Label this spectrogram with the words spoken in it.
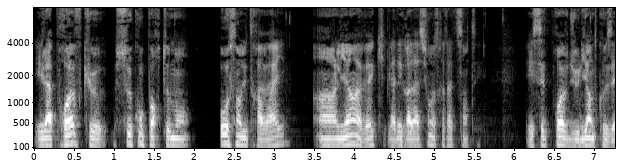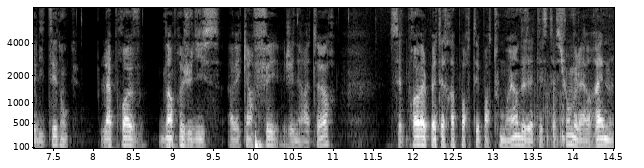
et la preuve que ce comportement au sein du travail a un lien avec la dégradation de votre état de santé. Et cette preuve du lien de causalité, donc la preuve d'un préjudice avec un fait générateur, cette preuve, elle peut être apportée par tout moyen, des attestations, mais la reine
